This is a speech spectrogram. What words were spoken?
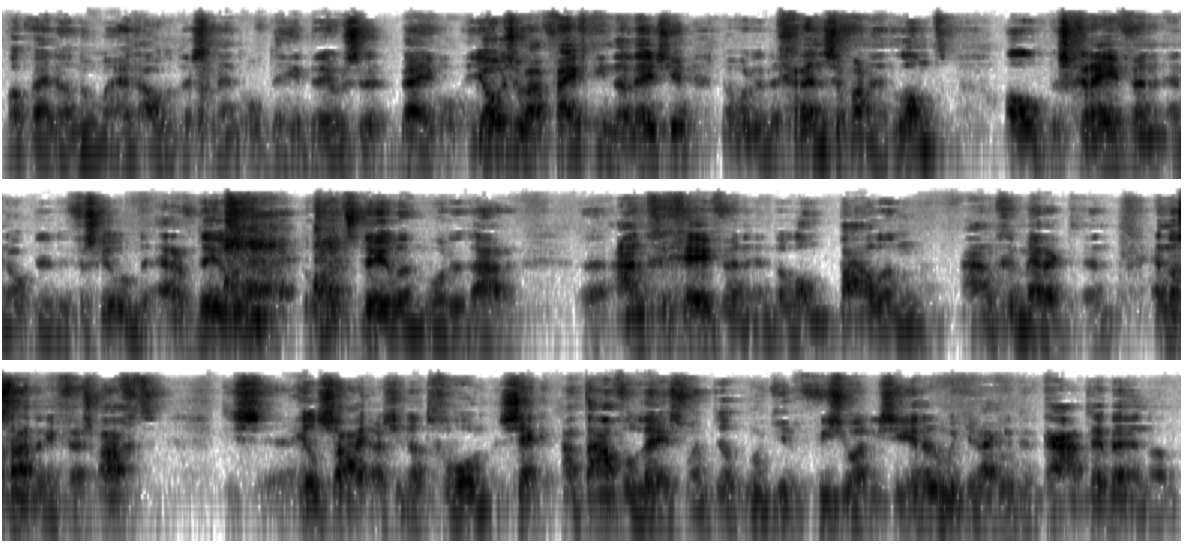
wat wij dan noemen het Oude Testament of de Hebreeuwse Bijbel. In Jozua 15, daar lees je, dan worden de grenzen van het land al beschreven en ook de, de verschillende erfdelen, de lotsdelen worden daar uh, aangegeven en de landpalen aangemerkt. En, en dan staat er in vers 8. Het is eh, heel saai als je dat gewoon sec aan tafel leest, want dat moet je visualiseren. Dan moet je eigenlijk een kaart hebben en dan,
